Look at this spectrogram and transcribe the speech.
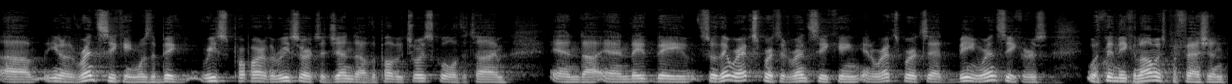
um, you know, rent seeking was a big part of the research agenda of the public choice school at the time. And, uh, and they, they, so they were experts at rent seeking and were experts at being rent seekers within the economics profession.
